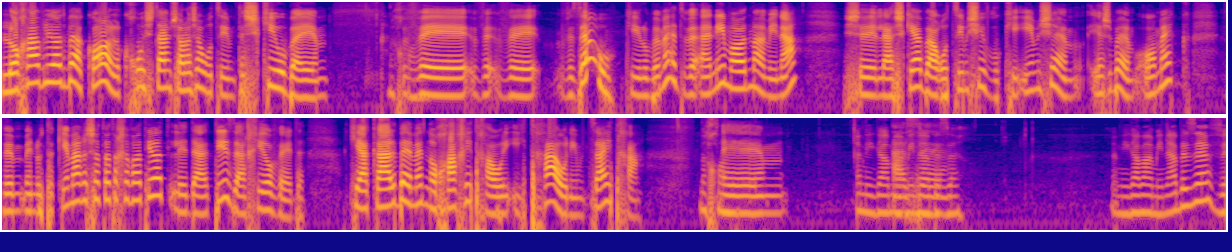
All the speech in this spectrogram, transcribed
לא חייב להיות בהכל. קחו שתיים, שלוש ערוצים, תשקיעו בהם. נכון. וזהו, כאילו, באמת. ואני מאוד מאמינה שלהשקיע בערוצים שיווקיים שהם, יש בהם עומק, ומנותקים מהרשתות החברתיות, לדעתי זה הכי עובד. כי הקהל באמת נוכח איתך, הוא איתך, הוא נמצא איתך. נכון. אמ, אני גם מאמינה אז, בזה. אני גם מאמינה בזה, ו...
